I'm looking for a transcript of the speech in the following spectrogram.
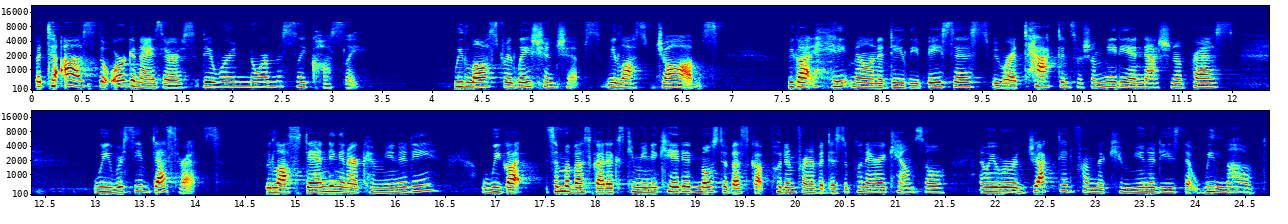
but to us, the organizers, they were enormously costly. We lost relationships, we lost jobs, we got hate mail on a daily basis, we were attacked in social media and national press, we received death threats, we lost standing in our community, we got some of us got excommunicated. Most of us got put in front of a disciplinary council. And we were rejected from the communities that we loved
